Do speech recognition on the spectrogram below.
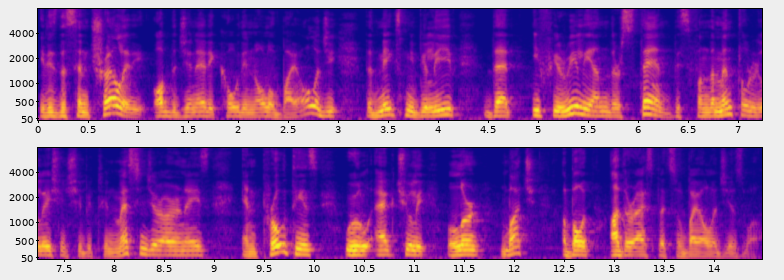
It is the centrality of the genetic code in all of biology that makes me believe that if we really understand this fundamental relationship between messenger RNAs and proteins, we will actually learn much about other aspects of biology as well.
